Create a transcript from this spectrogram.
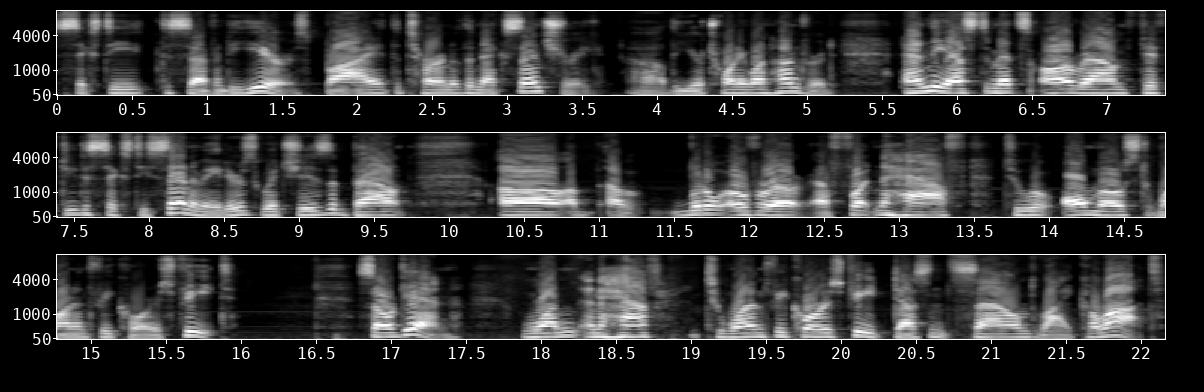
60 to 70 years by the turn of the next century, uh, the year 2100. And the estimates are around 50 to 60 centimeters, which is about uh, a, a, little over a, a foot and a half to almost one and three quarters feet. So again, one and a half to one and three quarters feet doesn't sound like a lot,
